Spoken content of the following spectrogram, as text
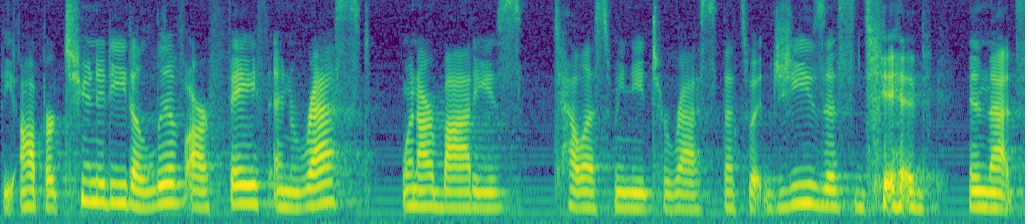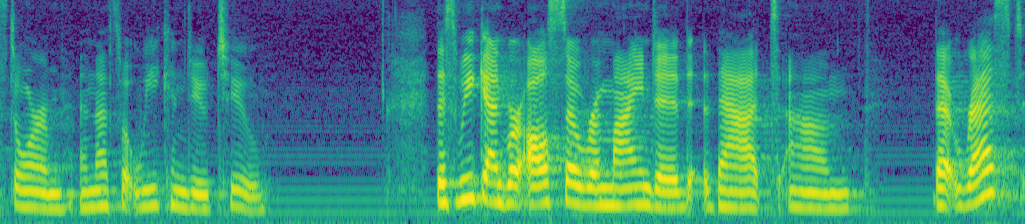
the opportunity to live our faith and rest when our bodies tell us we need to rest. That's what Jesus did in that storm, and that's what we can do too. This weekend, we're also reminded that, um, that rest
